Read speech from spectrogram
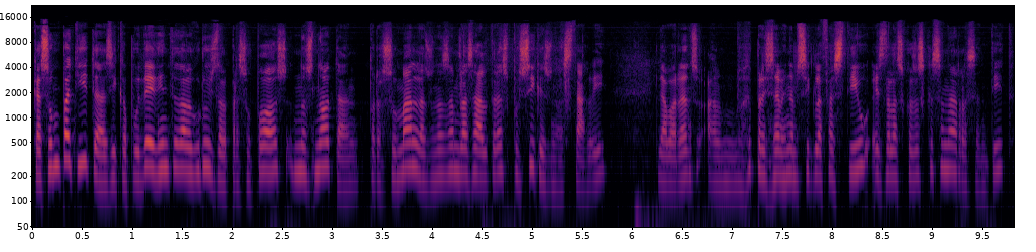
que són petites i que poder dintre del gruix del pressupost no es noten, però sumant les unes amb les altres doncs sí que és un estalvi. Llavors, precisament en cicle festiu és de les coses que se n'ha ressentit.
